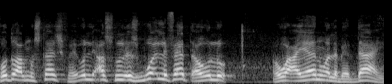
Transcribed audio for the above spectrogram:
خده على المستشفى. يقول لي أصل الأسبوع اللي فات أقول له هو عيان ولا بيدعي؟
